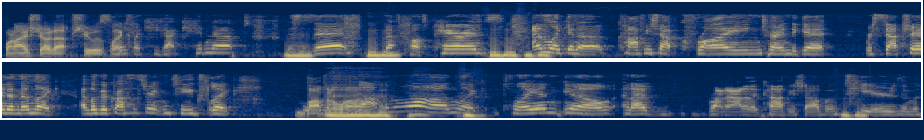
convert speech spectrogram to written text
when I showed up, she was I like, was like, he got kidnapped. This mm-hmm. is it. I'm mm-hmm. gonna have to call his parents. Mm-hmm. I'm like in a coffee shop crying, trying to get reception, and then like I look across the street and Teague's like bopping along. bopping along, like playing, you know, and I run out of the coffee shop with tears and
